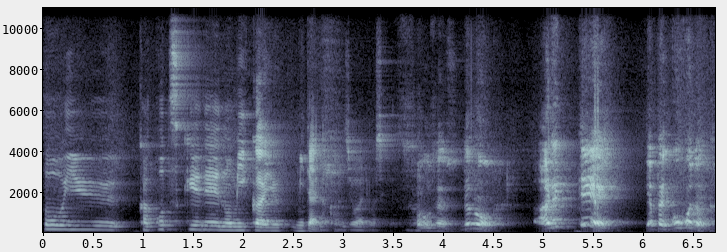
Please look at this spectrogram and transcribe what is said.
そういうかこつけで飲み会みたいな感じはありましたけどそうです。でも、あれって、やっぱり個々の家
